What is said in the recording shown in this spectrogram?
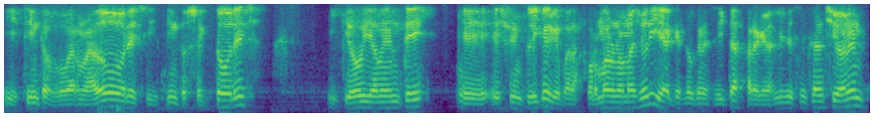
distintos gobernadores y distintos sectores, y que obviamente eh, eso implica que para formar una mayoría, que es lo que necesitas para que las leyes se sancionen,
